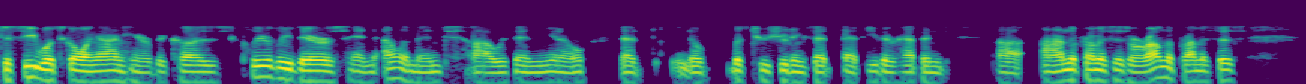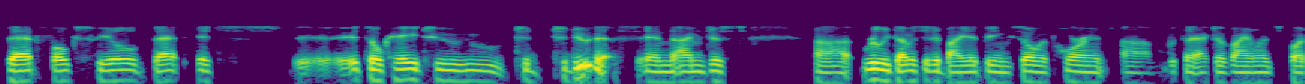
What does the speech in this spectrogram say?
to see what's going on here because clearly there's an element uh, within you know that you know with two shootings that that either happened uh, on the premises or around the premises that folks feel that it's it's okay to to to do this, and I'm just uh, really devastated by it being so abhorrent um, with the act of violence. But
